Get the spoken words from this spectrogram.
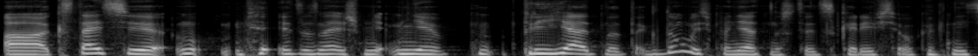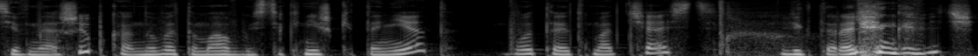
А, кстати, ну, это, знаешь, мне, мне приятно так думать. Понятно, что это, скорее всего, когнитивная ошибка, но в этом августе книжки-то нет. Вот эта матчасть, Виктор Олегович.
